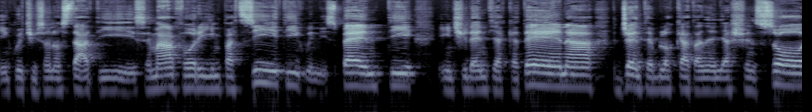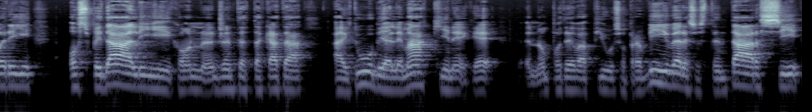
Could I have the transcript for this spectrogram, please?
in cui ci sono stati semafori impazziti, quindi spenti, incidenti a catena, gente bloccata negli ascensori, ospedali con gente attaccata ai tubi, alle macchine che non poteva più sopravvivere, sostentarsi,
